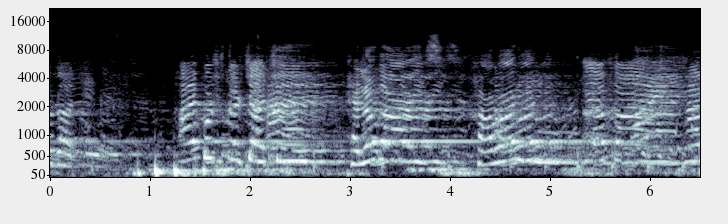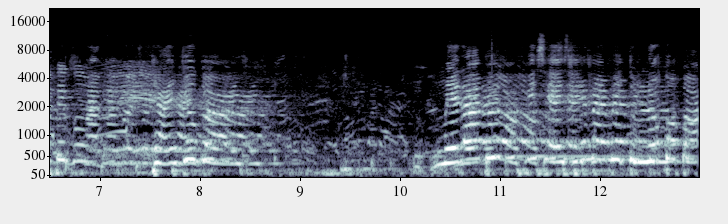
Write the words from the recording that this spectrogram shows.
लगाते हैं। हाय पुष्कर चाचू hello guys how are you happy birthday thank you guys मेरा भी ऑफ़िस है इसलिए मैं भी तुम लोग को बात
